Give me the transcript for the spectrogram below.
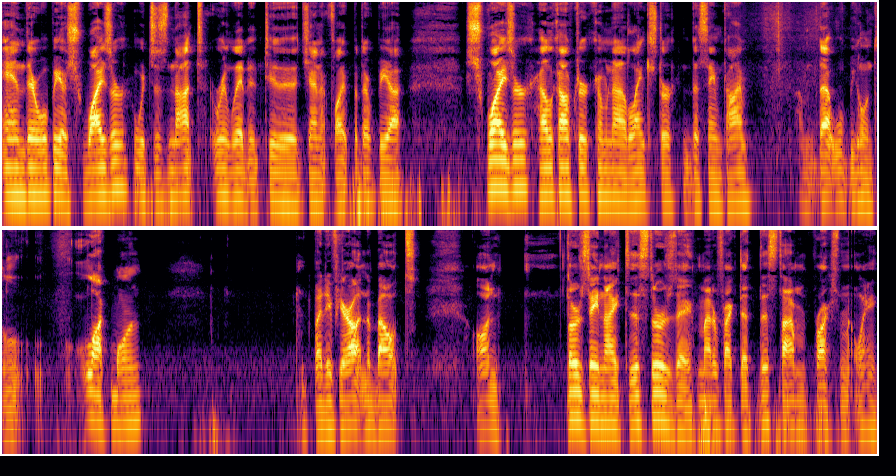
and there will be a Schweizer, which is not related to the Janet flight, but there'll be a Schweizer helicopter coming out of Lancaster at the same time. Um, that will be going to Lockbourne. But if you're out and about on Thursday night, this Thursday, matter of fact, at this time approximately,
